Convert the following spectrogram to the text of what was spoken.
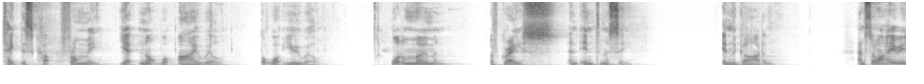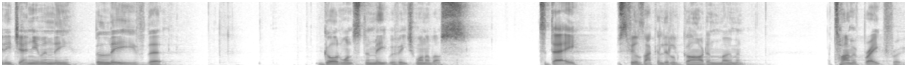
Take this cup from me, yet not what I will, but what you will. What a moment of grace and intimacy in the garden. And so I really genuinely believe that God wants to meet with each one of us. Today, just feels like a little garden moment, a time of breakthrough.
